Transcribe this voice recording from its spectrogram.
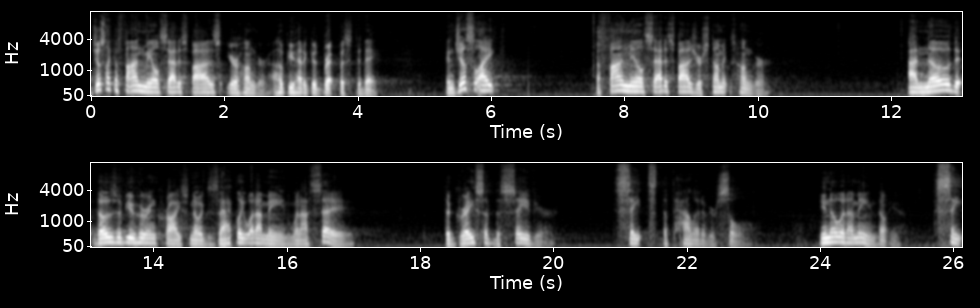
just like a fine meal satisfies your hunger, I hope you had a good breakfast today. And just like a fine meal satisfies your stomach's hunger, I know that those of you who are in Christ know exactly what I mean when I say the grace of the Savior sates the palate of your soul. You know what I mean, don't you? Sate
